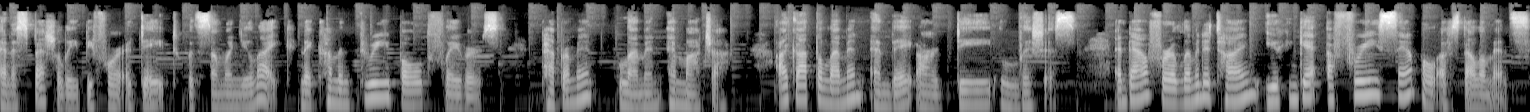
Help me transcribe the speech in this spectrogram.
and especially before a date with someone you like. They come in three bold flavors peppermint, lemon, and matcha. I got the lemon, and they are delicious. And now, for a limited time, you can get a free sample of Stello Mints.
